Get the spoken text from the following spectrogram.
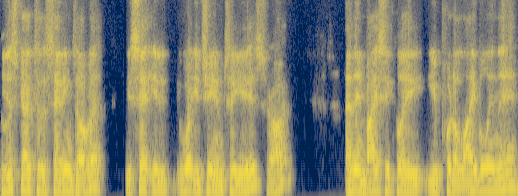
You just go to the settings of it. You set your what your GMT is, right? And then basically you put a label in there.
